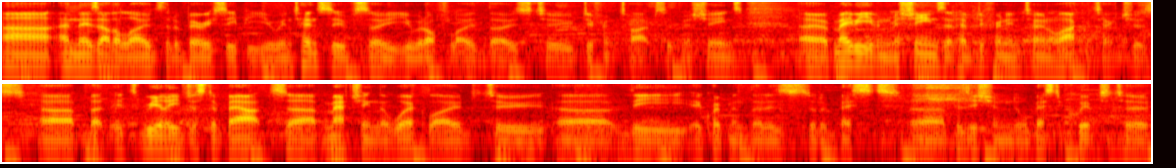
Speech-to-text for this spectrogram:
Uh, and there's other loads that are very CPU intensive, so you would offload those to different types of machines. Uh, maybe even machines that have different internal architectures, uh, but it's really just about uh, matching the workload to uh, the equipment that is sort of best uh, positioned or best equipped to,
